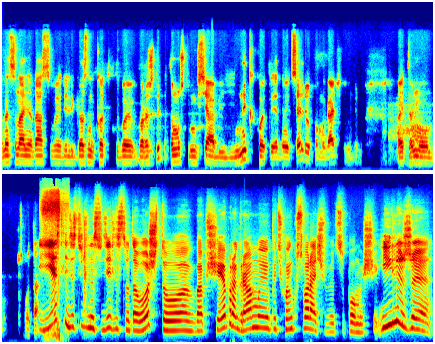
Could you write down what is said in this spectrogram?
национальной, расовой, религиозной какой-то другой вражды, потому что мы все объединены какой-то одной целью помогать людям. Поэтому вот так. Есть ли действительно свидетельство того, что вообще программы потихоньку сворачиваются помощи? Или же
